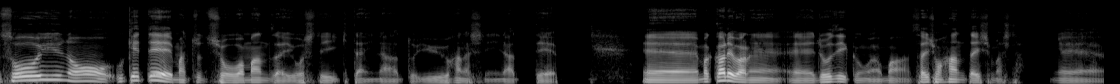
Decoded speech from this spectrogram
そういうのを受けて、まあ、ちょっと昭和漫才をしていきたいなという話になって、えー、まあ、彼はね、えー、ジョージー君はまあ最初反対しました。え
